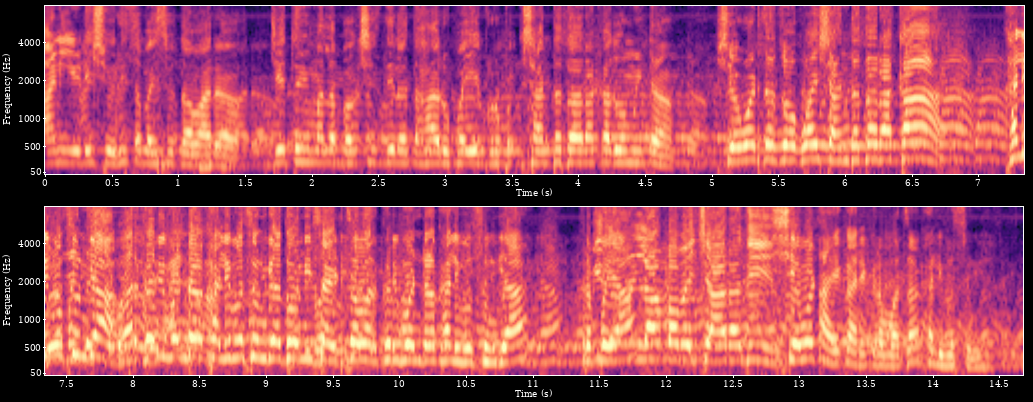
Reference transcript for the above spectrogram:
आणि येडेश्वरीचं बाई सुद्धा वारं जे तुम्ही मला बक्षीस दिलं दहा रुपये एक रुपये. शांतता राखा दोन मिनिटं. शेवटचा जोगवा आहे, शांतता राखा. खाली बसून घ्या. वारकरी मंडळ. खाली बसून घ्या दोन्ही साईडचं वारकरी मंडळ खाली बसून घ्या. कृपया. म्हणलं अंबाबाईची आराधीन शेवट आहे कार्यक्रमाचा. खाली बसून घ्या.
